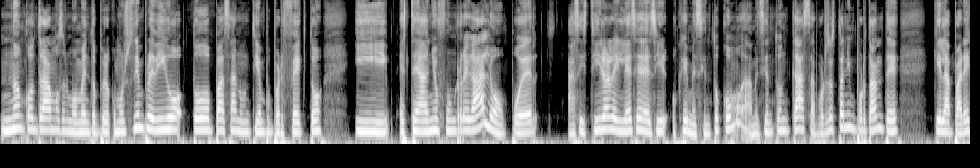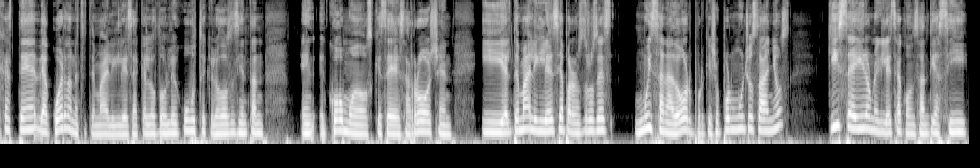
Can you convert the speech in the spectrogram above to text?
no encontrábamos el momento. Pero como yo siempre digo, todo pasa en un tiempo perfecto. Y este año fue un regalo poder asistir a la iglesia y decir, ok, me siento cómoda, me siento en casa. Por eso es tan importante que la pareja esté de acuerdo en este tema de la iglesia, que a los dos les guste, que los dos se sientan en- eh, cómodos, que se desarrollen. Y el tema de la iglesia para nosotros es muy sanador, porque yo por muchos años quise ir a una iglesia con Santi así,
